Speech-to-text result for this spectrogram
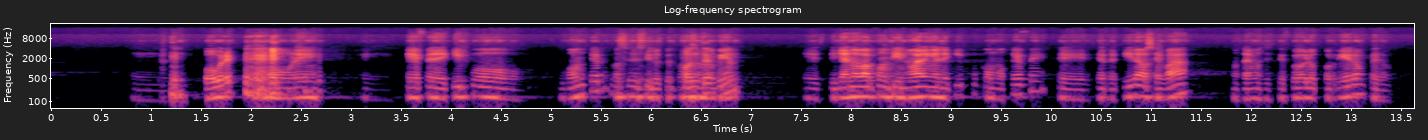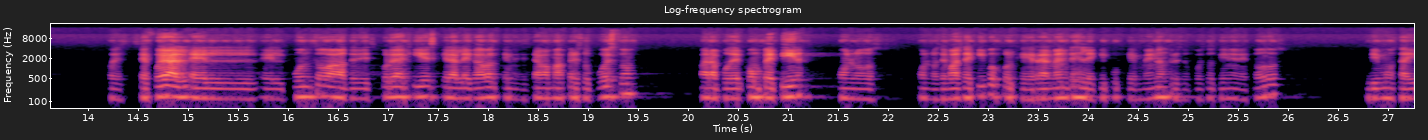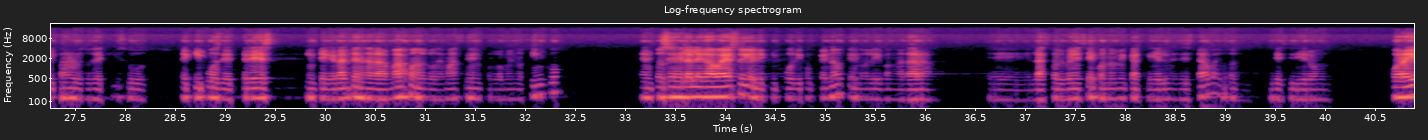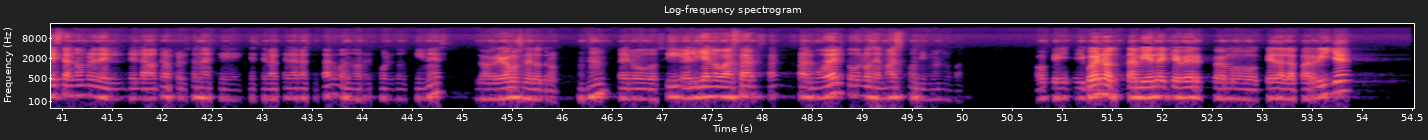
eh, pobre, pobre eh, jefe de equipo Gunter, no sé si lo estoy pronunciando bien, este, ya no va a continuar en el equipo como jefe, se, retira o se va, no sabemos si se fue o lo corrieron, pero pues se fue al el, el punto de discordia aquí es que él alegaba que necesitaba más presupuesto para poder competir con los con los demás equipos porque realmente es el equipo que menos presupuesto tiene de todos Vimos ahí, por ejemplo, sus, equipos de tres integrantes nada más, cuando los demás tienen por lo menos cinco. Entonces él alegaba eso y el equipo dijo que no, que no le iban a dar eh, la solvencia económica que él necesitaba, entonces decidieron, por ahí está el nombre del- de, la otra persona que, que se va a quedar a su cargo, no recuerdo quién es, Lo agregamos en el otro. Ujú, pero sí, él ya no va a estar, sal- salvo él, todos los demás continúan igual. Ok, y bueno, también hay que ver cómo queda la parrilla.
